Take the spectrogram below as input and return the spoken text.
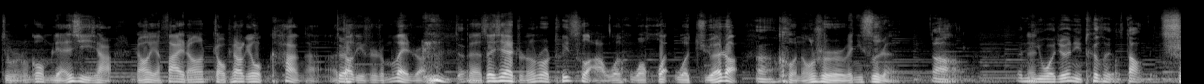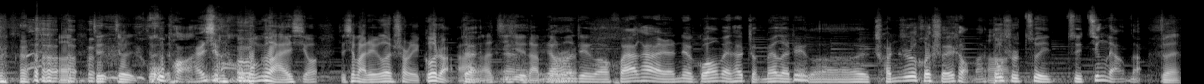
就是能跟我们联系一下，然后也发一张照片给我们看看，呃到底是什么位置。对。对，所以现在只能说是推测啊，我我怀我觉着嗯。可能是威尼斯人，啊，你我觉得你推测有道理，是啊，就就 就互捧还行。互朋克还行，就先把这个事儿给搁这儿啊，对然后继续咱们然后这个怀亚开亚人，这个国王为他准备了这个船只和水手嘛，啊都是最最精良的。对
